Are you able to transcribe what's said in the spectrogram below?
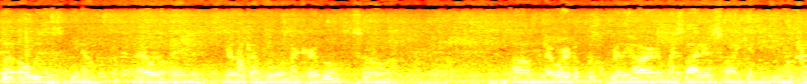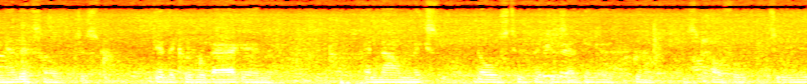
But always, you know, I always been really comfortable with my curveball. So um, I work really hard on my sliders so I can, you know, command it. So just get the curveball back and and now mix those two pitches. I think is, you know, it's helpful to me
